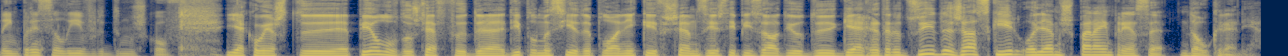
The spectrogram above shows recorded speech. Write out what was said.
na imprensa livre de Moscou. E é com este apelo do chefe da diplomacia da Polónia que fechamos este episódio de Guerra Traduzida. Já a seguir, olhamos para a imprensa da Ucrânia.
